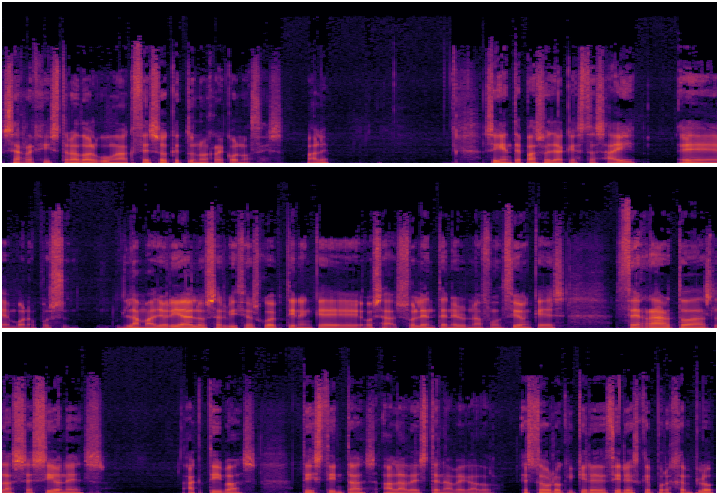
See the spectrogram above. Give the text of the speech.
se ha registrado algún acceso que tú no reconoces. ¿Vale? Siguiente paso, ya que estás ahí, eh, bueno, pues la mayoría de los servicios web tienen que, o sea, suelen tener una función que es cerrar todas las sesiones activas distintas a la de este navegador. Esto lo que quiere decir es que, por ejemplo,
